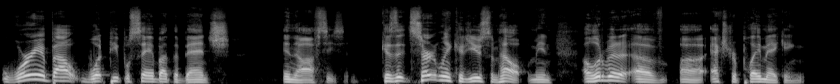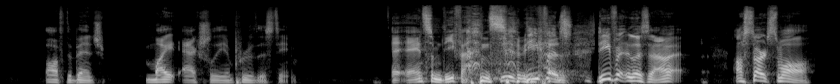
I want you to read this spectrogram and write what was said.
worry about what people say about the bench in the offseason. Because it certainly could use some help. I mean, a little bit of uh, extra playmaking off the bench might actually improve this team and some defense. defense, defense. Listen, I, I'll start small.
